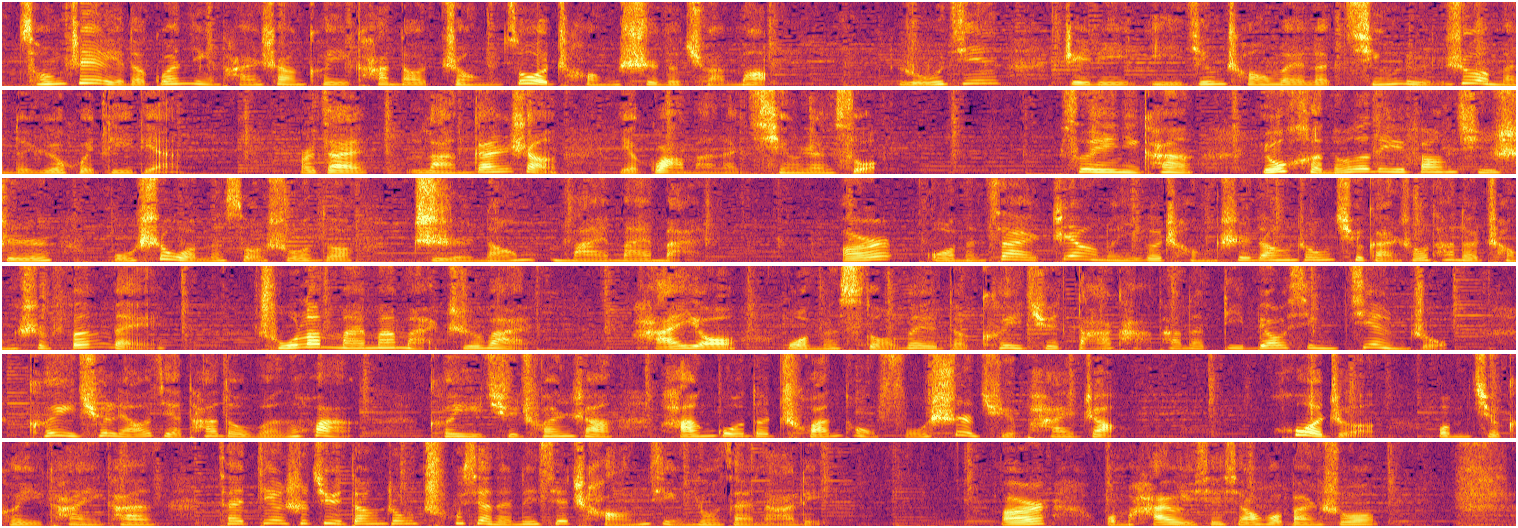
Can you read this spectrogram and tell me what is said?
从这里的观景台上可以看到整座城市的全貌。如今，这里已经成为了情侣热门的约会地点，而在栏杆上也挂满了情人锁。所以你看，有很多的地方其实不是我们所说的只能买买买，而我们在这样的一个城市当中去感受它的城市氛围，除了买买买之外。还有我们所谓的可以去打卡它的地标性建筑，可以去了解它的文化，可以去穿上韩国的传统服饰去拍照，或者我们就可以看一看在电视剧当中出现的那些场景又在哪里。而我们还有一些小伙伴说，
